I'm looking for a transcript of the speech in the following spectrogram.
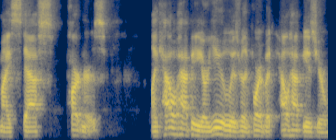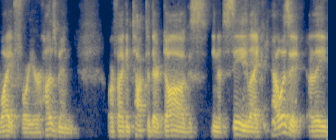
my staff's partners. Like, how happy are you is really important, but how happy is your wife or your husband? Or if I can talk to their dogs, you know, to see like how is it? Are they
